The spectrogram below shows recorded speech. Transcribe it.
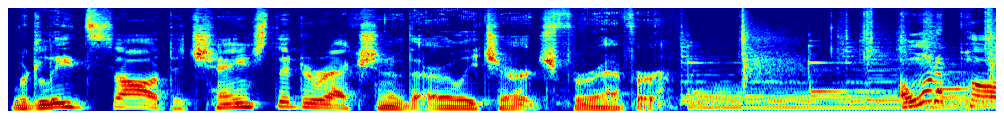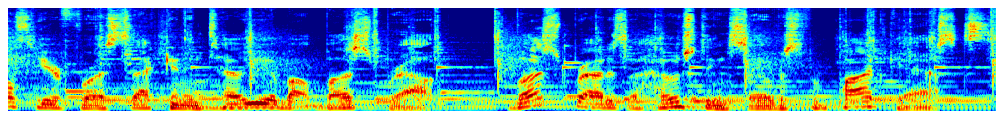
would lead Saul to change the direction of the early church forever. I want to pause here for a second and tell you about Buzzsprout. Buzzsprout is a hosting service for podcasts.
